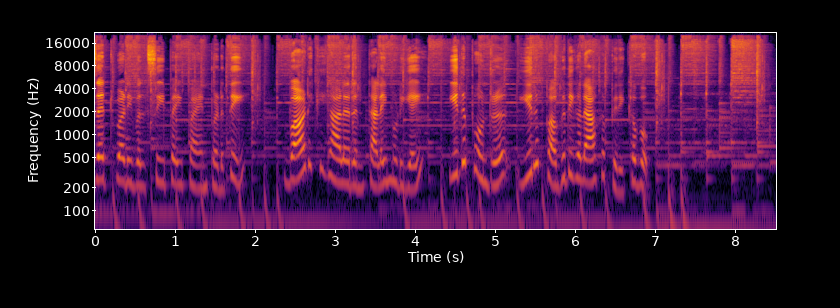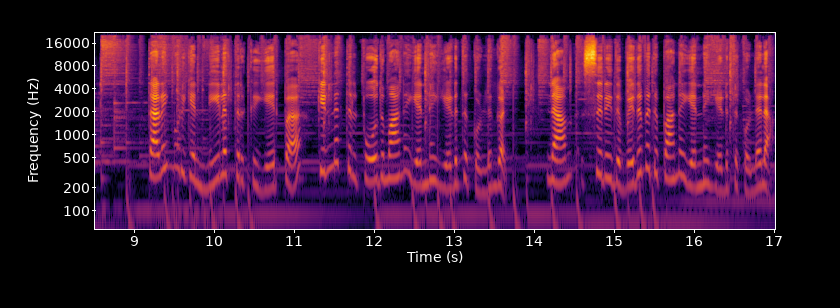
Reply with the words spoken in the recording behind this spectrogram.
ஜெட் வடிவில் சீப்பை பயன்படுத்தி வாடிக்கையாளரின் தலைமுடியை இதுபோன்று இரு பகுதிகளாக பிரிக்கவும். தலைமுடியின் நீளத்திற்கு ஏற்ப கிண்ணத்தில் போதுமான எண்ணெய் எடுத்துக் கொள்ளுங்கள். நாம் சிறிது வெதுவெதுப்பான எண்ணெய் எடுத்துக் கொள்ளலாம்.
